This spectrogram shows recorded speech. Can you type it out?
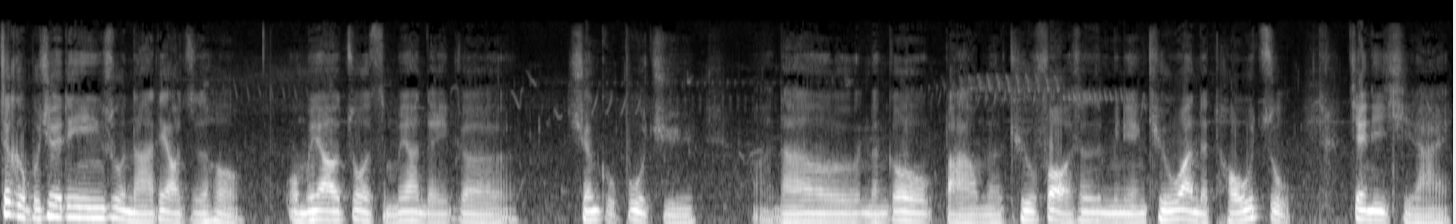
这个不确定因素拿掉之后，我们要做什么样的一个选股布局？啊，然后能够把我们的 Q4 甚至明年 Q1 的头组建立起来，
